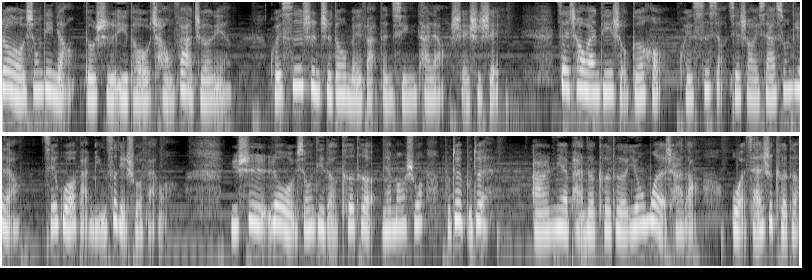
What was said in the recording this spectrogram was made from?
肉偶兄弟俩都是一头长发遮脸，奎斯甚至都没法分清他俩谁是谁。在唱完第一首歌后，奎斯想介绍一下兄弟俩，结果把名字给说反了。于是肉偶兄弟的科特连忙说：“不对，不对。”而涅槃的科特幽默地插道：“我才是科特。”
